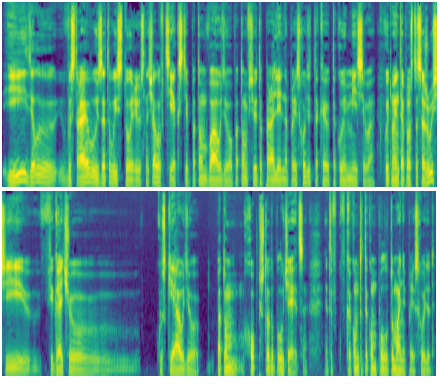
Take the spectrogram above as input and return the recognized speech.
и делаю, выстраиваю из этого историю. Сначала в тексте, потом в аудио, потом все это параллельно происходит, такое, такое месиво. В какой-то момент я просто сажусь и фигачу куски аудио, потом хоп, что-то получается. Это в каком-то таком полутумане происходит.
